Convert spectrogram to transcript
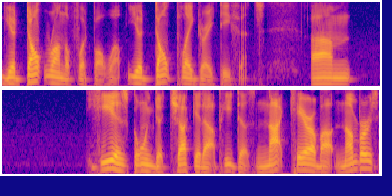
you don't run the football well, you don't play great defense, um, he is going to chuck it up. He does not care about numbers,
